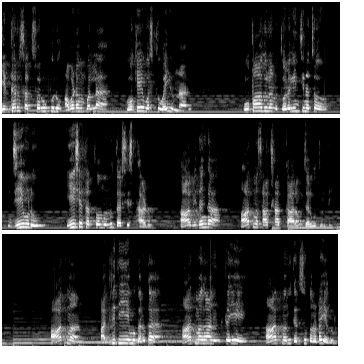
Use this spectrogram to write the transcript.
ఇద్దరు సత్స్వరూపులు అవడం వల్ల ఒకే వస్తువై ఉన్నారు. ఉపాధులను తొలగించినచో జీవుడు ఈశతత్వమును దర్శిస్తాడు. ఆ విధంగా ఆత్మ సాక్షాత్కారం జరుగుతుంది. ఆత్మ అద్వితీయము గనుక ఆత్మగా నుండుటయే ఆత్మను తెలుసుకొనుట ఎగును.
